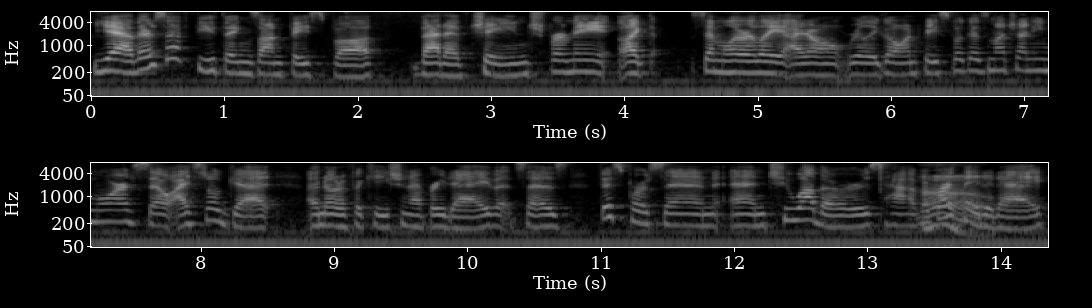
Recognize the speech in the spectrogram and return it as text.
Yeah, there's a few things on Facebook that have changed for me. Like similarly, I don't really go on Facebook as much anymore, so I still get a notification every day that says this person and two others have a birthday Oh. today.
